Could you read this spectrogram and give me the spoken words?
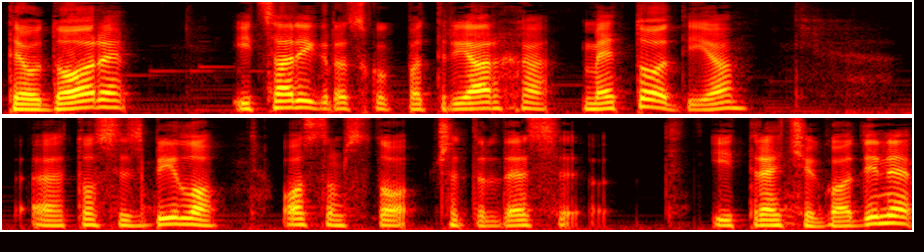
Teodore i carigradskog patrijarha Metodija, e, to se zbilo 843. godine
